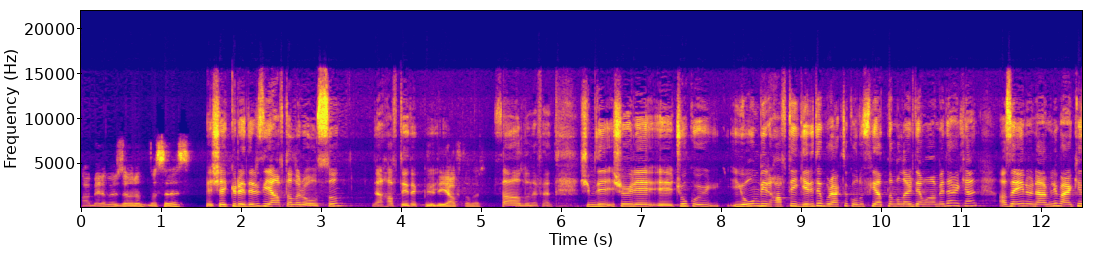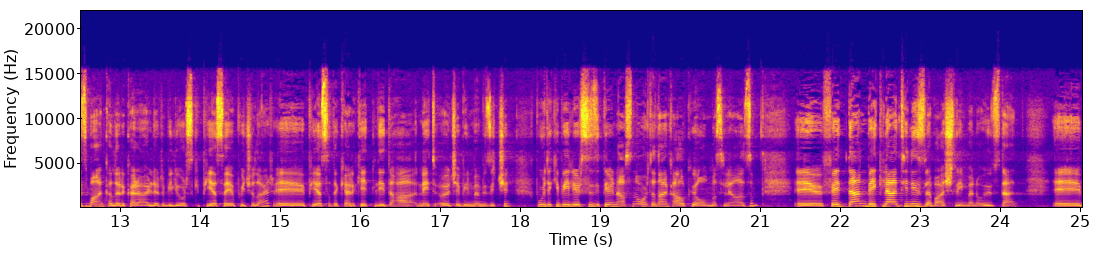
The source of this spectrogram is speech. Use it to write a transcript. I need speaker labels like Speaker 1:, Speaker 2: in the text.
Speaker 1: Ha, merhaba Özlem Hanım, nasılsınız?
Speaker 2: Teşekkür ederiz. İyi haftalar olsun. Haftayı da
Speaker 1: Size de iyi haftalar.
Speaker 2: sağ olun efendim. Şimdi şöyle e, çok yoğun bir haftayı geride bıraktık. Onu fiyatlamaları devam ederken az en önemli merkez bankaları kararları biliyoruz ki piyasa yapıcılar. E, piyasadaki hareketliliği daha net ölçebilmemiz için buradaki belirsizliklerin aslında ortadan kalkıyor olması lazım. E, Fed'den beklentinizle başlayayım ben o yüzden.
